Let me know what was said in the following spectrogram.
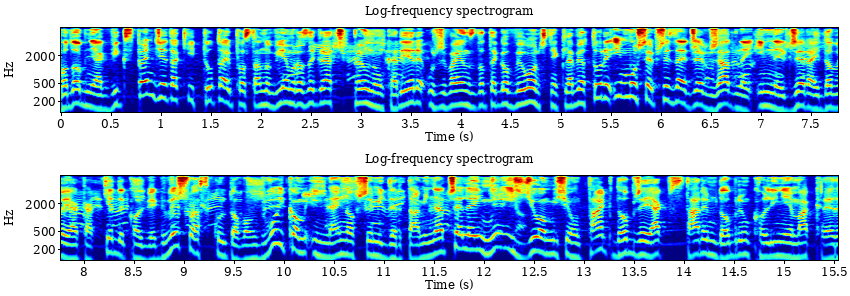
Podobnie jak w X-Pendzie, tak i tutaj postanowiłem rozegrać pełną karierę, używając do tego wyłącznie klawiatury i muszę przyznać, że w żadnej innej grze rajdowej, jaka kiedykolwiek wyszła z kultową dwójką i najnowszymi dertami na czele, nie jeździło mi się tak dobrze jak w starym dobrym Colinie Macre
